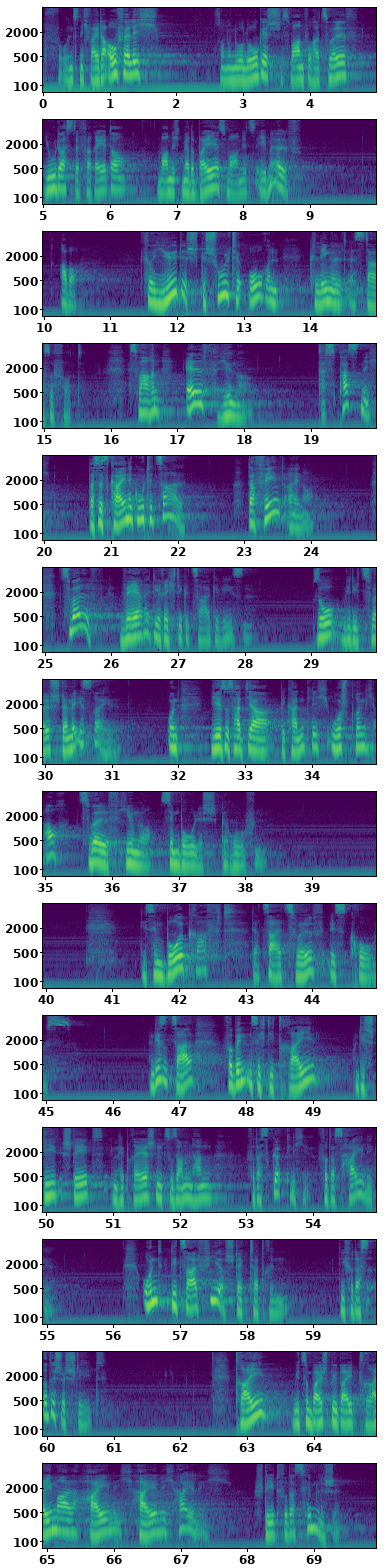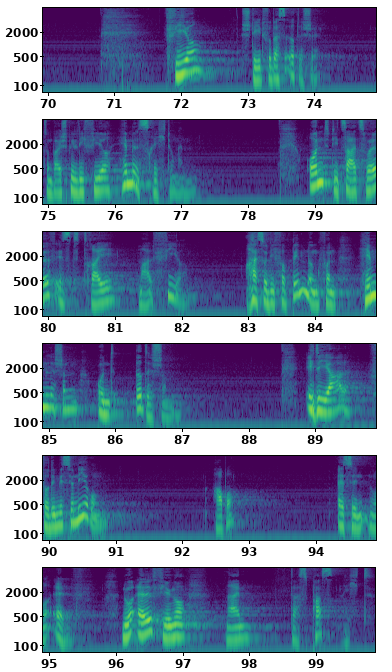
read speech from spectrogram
Für uns nicht weiter auffällig, sondern nur logisch. Es waren vorher zwölf. Judas, der Verräter, war nicht mehr dabei. Es waren jetzt eben elf. Aber für jüdisch geschulte Ohren klingelt es da sofort. Es waren elf Jünger. Das passt nicht. Das ist keine gute Zahl. Da fehlt einer. Zwölf wäre die richtige Zahl gewesen, so wie die zwölf Stämme Israel. Und Jesus hat ja bekanntlich ursprünglich auch zwölf Jünger symbolisch berufen. Die Symbolkraft der Zahl zwölf ist groß. In dieser Zahl verbinden sich die drei und die steht im hebräischen Zusammenhang für das Göttliche, für das Heilige. Und die Zahl 4 steckt da drin, die für das Irdische steht. Drei, wie zum Beispiel bei dreimal heilig, heilig, heilig, steht für das Himmlische. Vier steht für das Irdische, zum Beispiel die vier Himmelsrichtungen. Und die Zahl zwölf ist drei mal vier. Also die Verbindung von himmlischem und irdischem. Ideal für die Missionierung. Aber es sind nur elf. Nur elf Jünger. Nein, das passt nicht.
